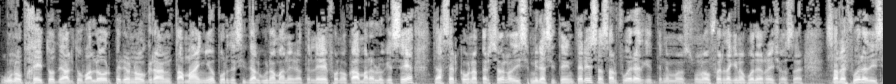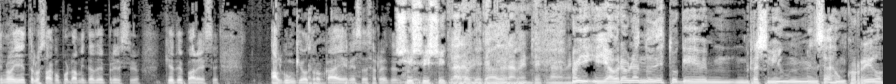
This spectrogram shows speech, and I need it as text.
un objeto de alto valor, pero no gran tamaño, por decir de alguna manera, teléfono, cámara, lo que sea, te acerca una persona y dice, mira, si te interesa, sal fuera que tenemos una oferta que no puedes rechazar. Sale fuera y dice, no, yo te lo saco por la mitad de precio. ¿Qué te parece? Algún que otro cae en esas redes. Sí, ¿no? sí, sí, claro que Claramente, cae. claramente, claramente. No, y, y ahora hablando de esto, que mm, recibí un mensaje, un correo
